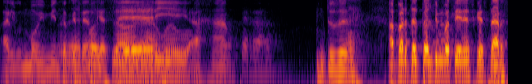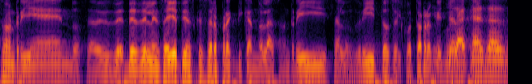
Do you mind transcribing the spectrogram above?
algún movimiento En que tengas que hacer y, ajá. Oh, qué raro. Entonces, aparte todo el tiempo tienes que estar sonriendo, o sea, desde, desde el ensayo tienes que estar practicando la sonrisa, los gritos, el cotorreo Y que pues acá estás...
